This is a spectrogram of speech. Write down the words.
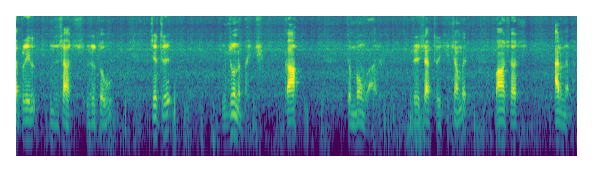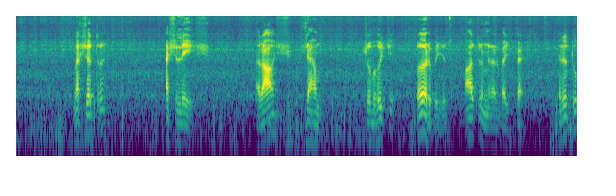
एप्रिल दिसास ऋतु चित्र जून पंच का? तुंबोवार श्री सत्र की संवत पाँच सौ अर्नमत नक्षत्र صُبحٕچہِ ٲٹھ بَجہِ پانٛژتٕرٛہ مِنٹ بَجہِ پٮ۪ٹھ رِتُو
